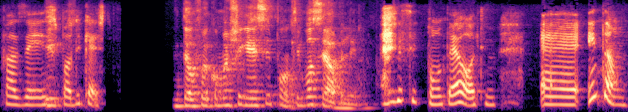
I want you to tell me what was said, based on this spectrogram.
Fazer esse podcast. Então foi como eu cheguei a esse ponto. E você, Albelino? Esse ponto é ótimo. É, então,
